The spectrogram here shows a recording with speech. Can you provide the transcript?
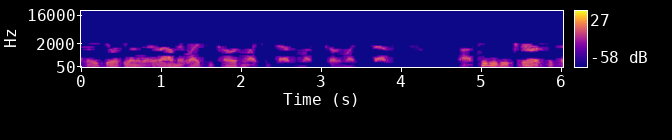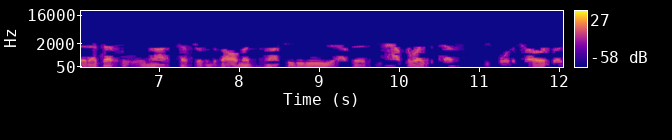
actually do it the other way around. They write some code and write some tests and write some code and write some tests. Uh, TDD purists would say that's absolutely not test-driven development. It's not TDD. You have to you have to write the test before the code, but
